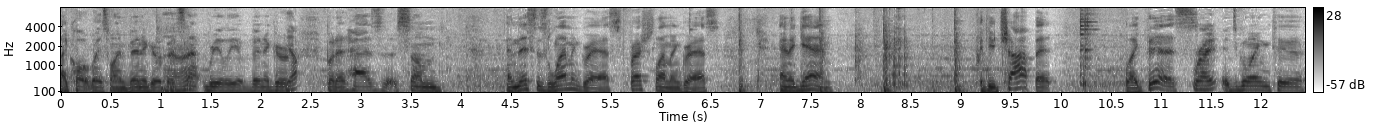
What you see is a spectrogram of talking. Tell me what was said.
I call it rice wine vinegar, but it's All right. not really a vinegar. Yep. But it has some, and this is lemongrass, fresh lemongrass. And again, if you chop it like this, Right. it's going to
